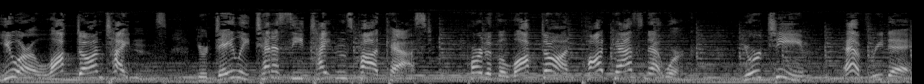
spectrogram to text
You are Locked On Titans, your daily Tennessee Titans podcast, part of the Locked On Podcast Network. Your team every day.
